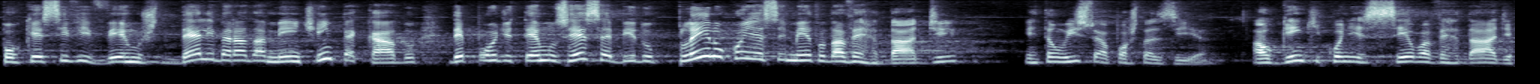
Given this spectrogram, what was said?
"Porque se vivermos deliberadamente em pecado, depois de termos recebido o pleno conhecimento da verdade, então isso é apostasia alguém que conheceu a verdade,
